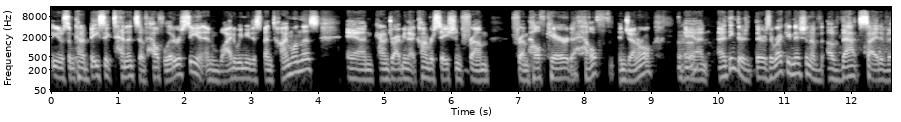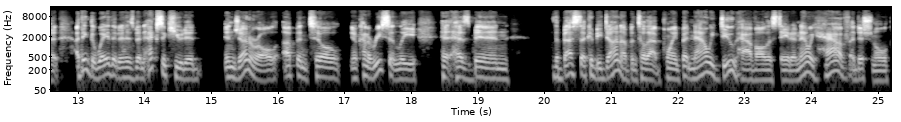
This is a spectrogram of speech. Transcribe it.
you know, some kind of basic tenets of health literacy and why do we need to spend time on this, and kind of driving that conversation from from healthcare to health in general. Mm-hmm. And I think there's there's a recognition of of that side of it. I think the way that it has been executed in general up until you know kind of recently has been the best that could be done up until that point. But now we do have all this data. Now we have additional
